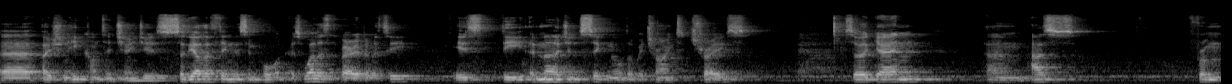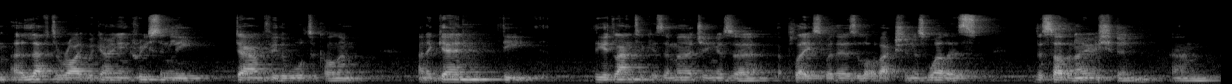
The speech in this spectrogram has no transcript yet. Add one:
uh, ocean heat content changes. So the other thing that's important, as well as the variability, is the emergent signal that we're trying to trace. So again, um, as from uh, left to right, we're going increasingly down through the water column. And again, the, the Atlantic is emerging as a, a, place where there's a lot of action as well as the Southern Ocean. Um,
